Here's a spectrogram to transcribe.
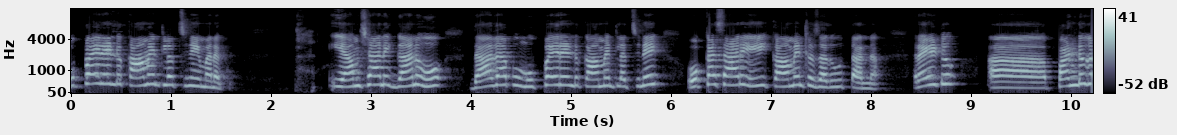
ముప్పై రెండు కామెంట్లు వచ్చినాయి మనకు. ఈ అంశానికి గాను దాదాపు ముప్పై రెండు కామెంట్లు వచ్చినాయి ఒక్కసారి ఈ కామెంట్లు చదువుతా అన్న రైటు పండుగ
